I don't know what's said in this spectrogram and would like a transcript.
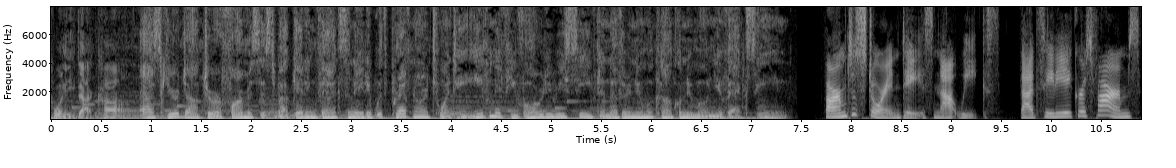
Prevnar20.com. Ask your doctor or pharmacist about getting vaccinated with Prevnar 20, even if you've already received another pneumococcal pneumonia vaccine. Farm to store in days, not weeks. That's 80 Acres Farms.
